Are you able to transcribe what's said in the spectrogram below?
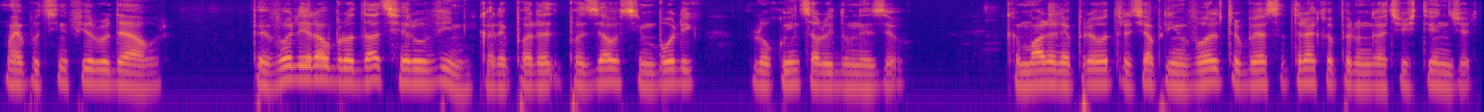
mai puțin firul de aur. Pe văl erau brodați heruvimi, care păzeau simbolic locuința lui Dumnezeu. Când marele preot trecea prin văl, trebuia să treacă pe lângă acești îngeri,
